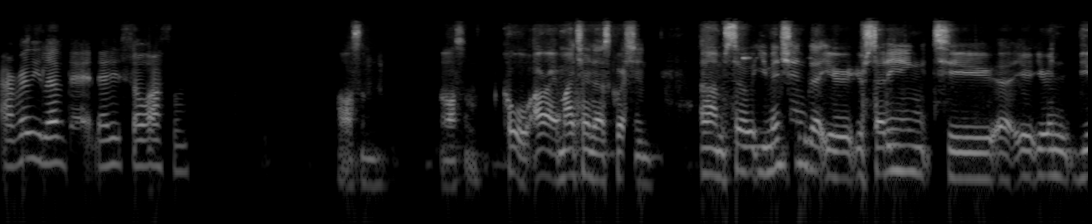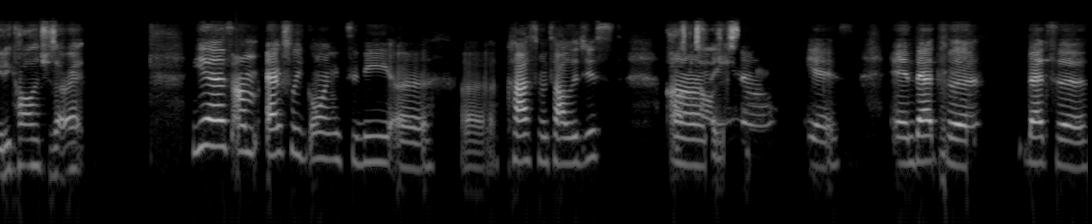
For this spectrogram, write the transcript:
I really love that. That is so awesome. Awesome. Awesome. Cool. All right. My turn to ask question. Um, so you mentioned that you're you're studying to uh, you're, you're in beauty college. Is that right? Yes, I'm actually going to be a, a cosmetologist. cosmetologist. Um, you know, yes, and that's a that's a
